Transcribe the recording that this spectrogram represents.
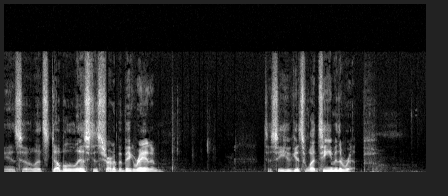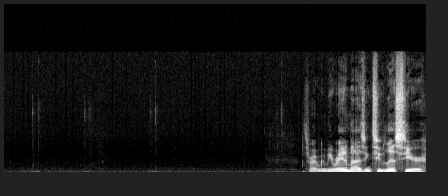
And so let's double the list and start up a big random to see who gets what team in the rip. That's right, we're going to be randomizing two lists here.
